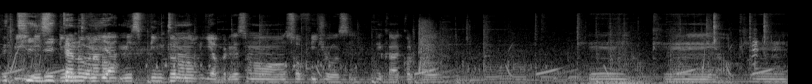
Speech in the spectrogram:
Mi, ti mi spintonano, via. mi spintonano via perché sono sofficiosi. Colpa loro. Ok, ok, ok,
